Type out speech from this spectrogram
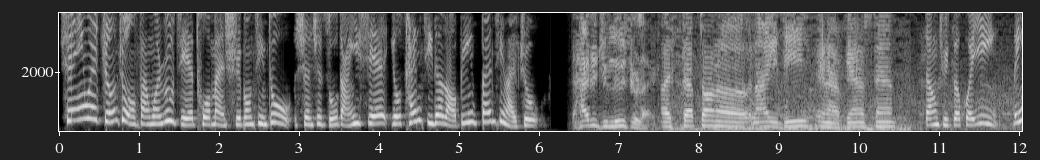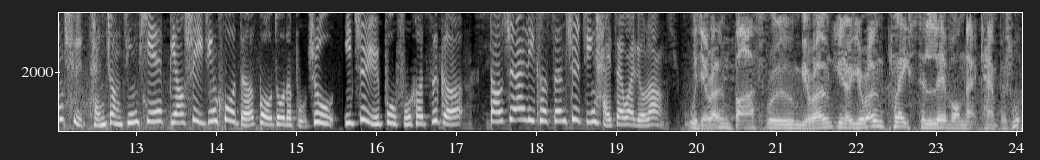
却因为种种繁文縟节拖慢施工进度，甚至阻挡一些有残疾的老兵搬进来住。How did you lose your leg? I stepped on a, an IED in Afghanistan. 当局则回应，领取残障津贴表示已经获得够多的补助，以至于不符合资格，导致艾利克森至今还在外流浪。With your own bathroom, your own, you know, your own place to live on that campus, what,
